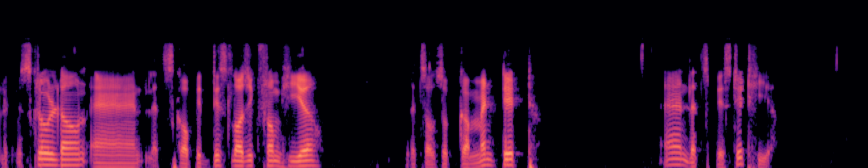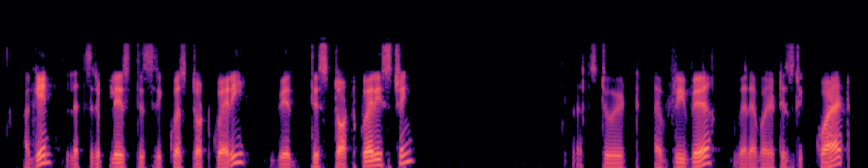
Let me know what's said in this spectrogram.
let me scroll down and let's copy this logic from here. Let's also comment it and let's paste it here. Again, let's replace this request.query with this dot query string. Let's do it everywhere wherever it is required.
